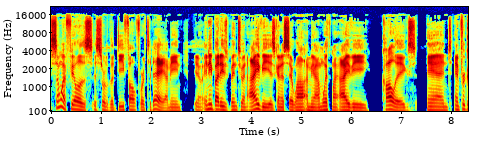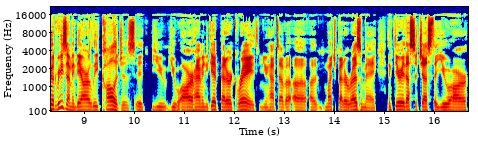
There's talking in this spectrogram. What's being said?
somewhat feel is, is sort of the default for today. I mean, you know, anybody who's been to an Ivy is going to say, well, I mean, I'm with my Ivy colleagues and and for good reason. I mean, they are elite colleges. It, you you are having to get better grades and you have to have a, a, a much better resume. In theory, that suggests that you are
